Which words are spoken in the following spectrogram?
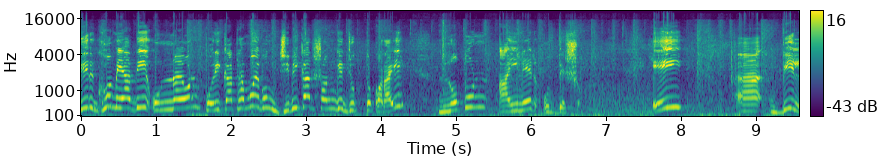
দীর্ঘমেয়াদী উন্নয়ন, পরিকাঠামো এবং জীবিকার সঙ্গে যুক্ত করাই নতুন আইনের উদ্দেশ্য। এই বিল,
